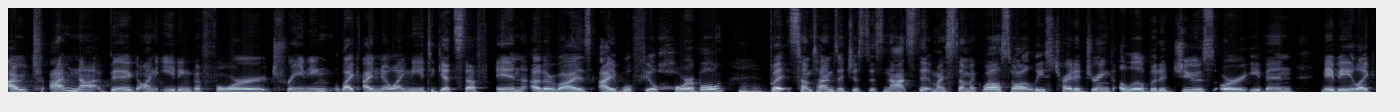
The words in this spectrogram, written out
I tr- I'm not big on eating before training. Like I know I need to get stuff in, otherwise I will feel horrible. Mm-hmm. But sometimes it just does not sit in my stomach well, so I'll at least try to drink a little bit of juice or even maybe like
